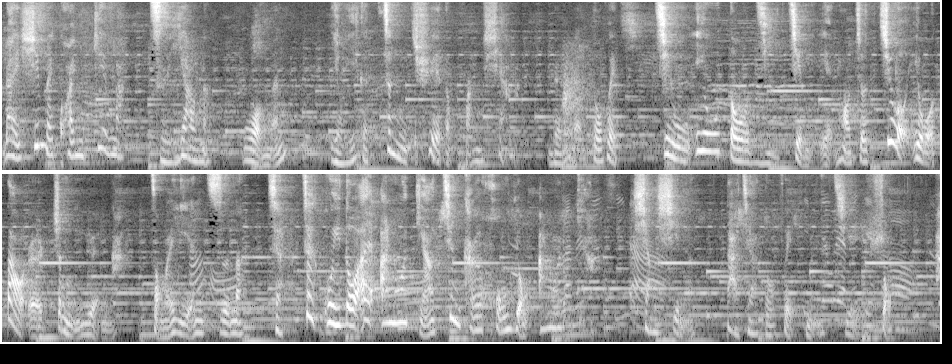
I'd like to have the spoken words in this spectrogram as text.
内心的环境啦，只要呢，我们有一个正确的方向，人人都会久忧多吉正缘哈，就就有道而正远呐。总而言之呢，像在轨道爱安怎行，正确的方向安怎行，相信大家都会能接受啊，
